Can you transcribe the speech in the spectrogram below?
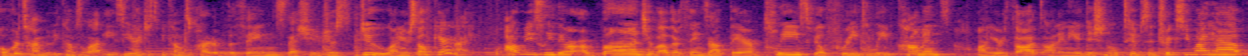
over time it becomes a lot easier. It just becomes part of the things that you just do on your self-care night. Obviously, there are a bunch of other things out there. Please feel free to leave comments on your thoughts on any additional tips and tricks you might have.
